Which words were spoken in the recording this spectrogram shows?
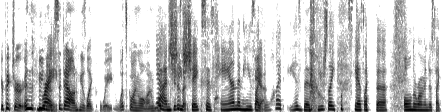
your picture. And you know, Right. sit down. He's like, Wait, what's going on? Yeah, What- and she, doesn't- shakes his hand, and he's like, Yeah. "What is this?" Usually, he has like the older woman just like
